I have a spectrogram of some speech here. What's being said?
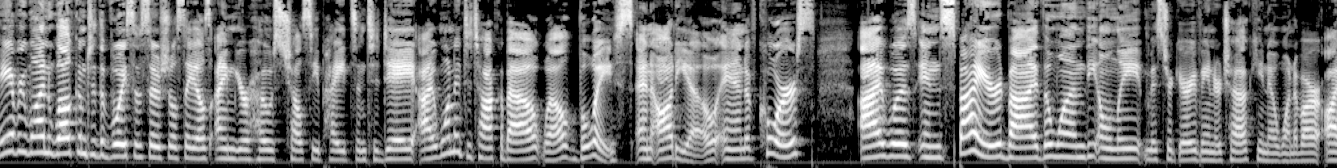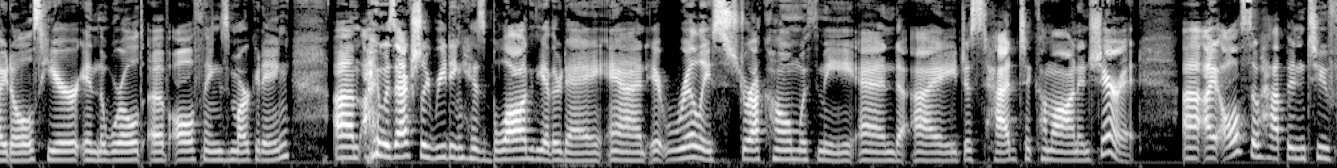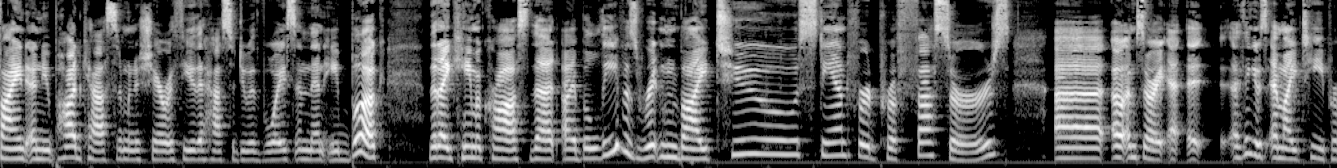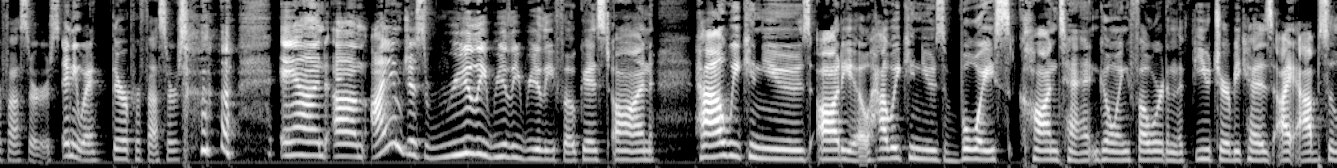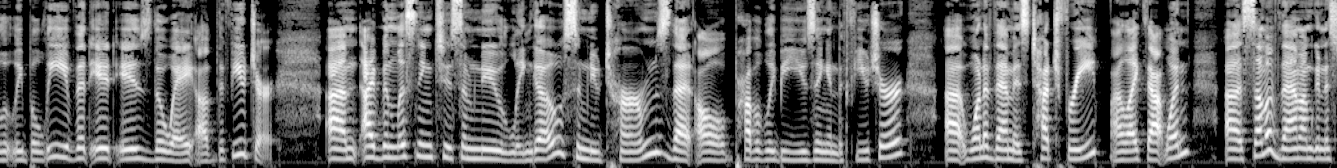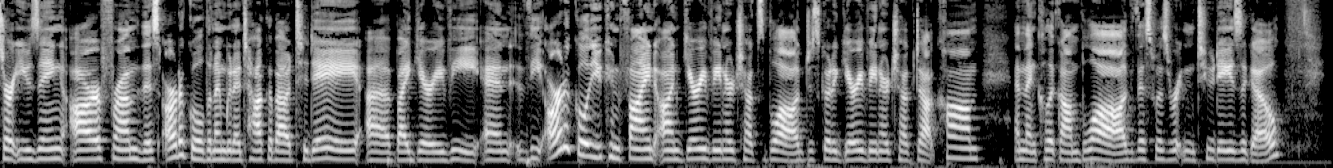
Hey everyone, welcome to the Voice of Social Sales. I'm your host, Chelsea Peitz, and today I wanted to talk about, well, voice and audio. And of course, I was inspired by the one, the only Mr. Gary Vaynerchuk, you know, one of our idols here in the world of all things marketing. Um, I was actually reading his blog the other day and it really struck home with me, and I just had to come on and share it. Uh, I also happened to find a new podcast that I'm going to share with you that has to do with voice, and then a book that I came across that I believe is written by two Stanford professors. Uh, oh, I'm sorry. I, I, think it was MIT professors. Anyway, they're professors. and um, I am just really, really, really focused on how we can use audio, how we can use voice content going forward in the future, because I absolutely believe that it is the way of the future. Um, I've been listening to some new lingo, some new terms that I'll probably be using in the future. Uh, one of them is touch free. I like that one. Uh, some of them I'm going to start using are from this article that I'm going to talk about today uh, by Gary Vee. And the article you can find on Gary Vaynerchuk's blog. Just go to garyvaynerchuk.com and then click on blog. This was written two days ago.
